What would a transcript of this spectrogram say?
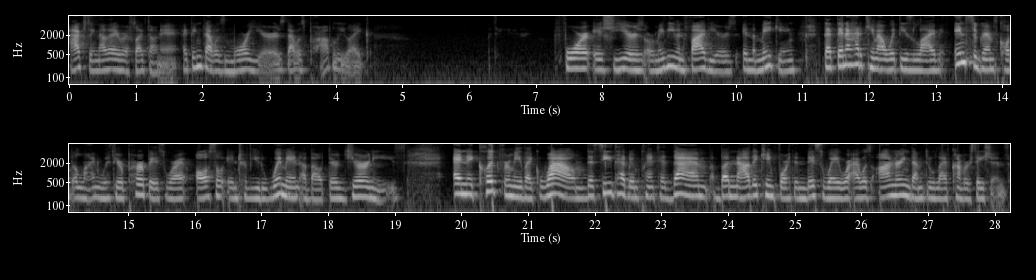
actually, now that I reflect on it, I think that was more years. That was probably like four ish years or maybe even five years in the making that then I had came out with these live Instagrams called Align with Your Purpose, where I also interviewed women about their journeys. And it clicked for me like, wow, the seeds had been planted then, but now they came forth in this way where I was honoring them through live conversations.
